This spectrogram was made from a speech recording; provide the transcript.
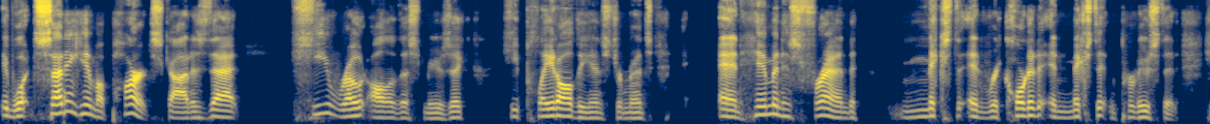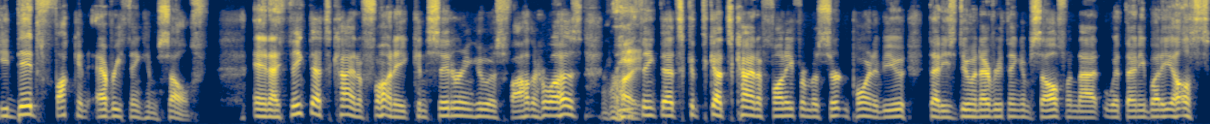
it- what setting him apart scott is that he wrote all of this music he played all the instruments and him and his friend mixed and recorded it and mixed it and produced it. He did fucking everything himself and i think that's kind of funny considering who his father was right think that's that's kind of funny from a certain point of view that he's doing everything himself and not with anybody else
